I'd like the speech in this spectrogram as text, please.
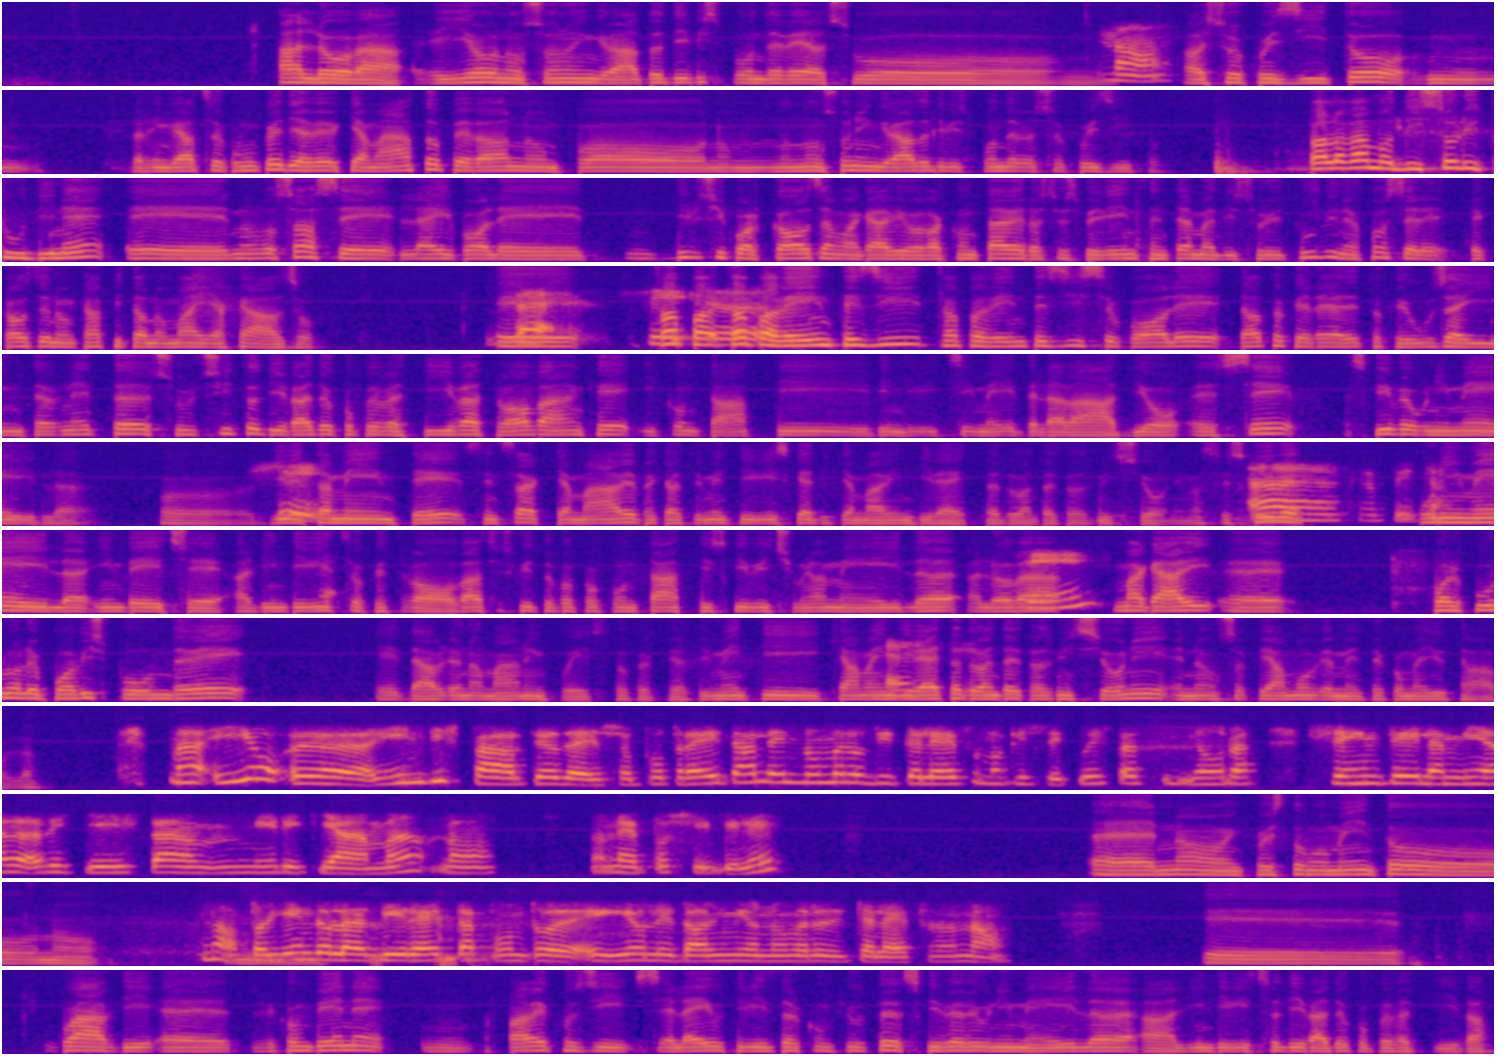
Allora, io non sono in grado di rispondere al suo, no. al suo quesito. Mm, la ringrazio comunque di aver chiamato, però non, può, non, non, sono in grado di rispondere al suo quesito. Parlavamo di solitudine e non lo so se lei vuole dirci qualcosa, magari o raccontare la sua esperienza in tema di solitudine, forse le, le cose non capitano mai a caso. E Beh, sì, tra, tra, eh. parentesi, tra, parentesi, se vuole, dato che lei ha detto che usa internet, sul sito di Radio Cooperativa trova anche i contatti, gli indirizzi email della radio. E se scrive un'email uh, sì. direttamente, senza chiamare, perché altrimenti rischia di chiamare in diretta durante le trasmissioni, ma se scrive ah, un'email invece all'indirizzo che trova, c'è scritto proprio contatti, scrivici una mail, allora sì. magari eh, qualcuno le può rispondere e darle una mano in questo, perché altrimenti chiama in eh diretta sì. durante le trasmissioni e non sappiamo ovviamente come aiutarla. Ma io eh, in disparte adesso potrei darle il numero di telefono che se questa signora sente la mia richiesta mi richiama? No, non è possibile? Eh, no, in questo momento no. No, togliendo la diretta appunto io le do il mio numero di telefono, no. E guardi, eh, conviene mh, mm, fare così, se lei utilizza il computer, scrivere un'email all'indirizzo di Radio Cooperativa.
